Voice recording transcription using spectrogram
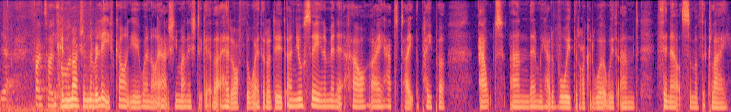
Yeah. Photo. You can imagine the relief, can't you, when I actually managed to get that head off the way that I did. And you'll see in a minute how I had to take the paper out, and then we had a void that I could work with and thin out some of the clay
